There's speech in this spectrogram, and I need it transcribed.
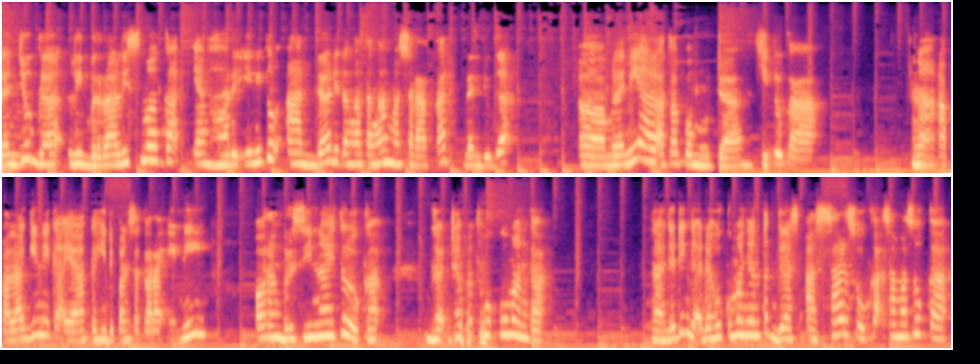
Dan juga liberalisme kak yang hari ini tuh ada di tengah-tengah masyarakat dan juga uh, milenial atau pemuda gitu kak. Nah apalagi nih kak ya kehidupan sekarang ini orang berzina itu loh kak nggak dapat hukuman kak. Nah jadi nggak ada hukuman yang tegas asal suka sama suka.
